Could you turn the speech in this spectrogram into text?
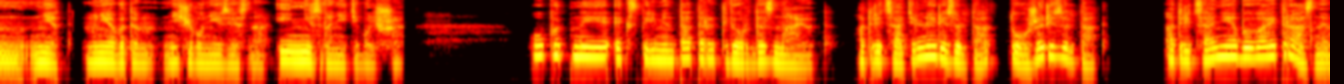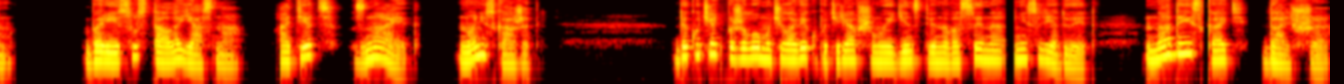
«Нет, мне об этом ничего не известно, и не звоните больше». Опытные экспериментаторы твердо знают. Отрицательный результат тоже результат. Отрицание бывает разным. Борису стало ясно. Отец знает, но не скажет. Докучать пожилому человеку, потерявшему единственного сына, не следует. Надо искать дальше.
